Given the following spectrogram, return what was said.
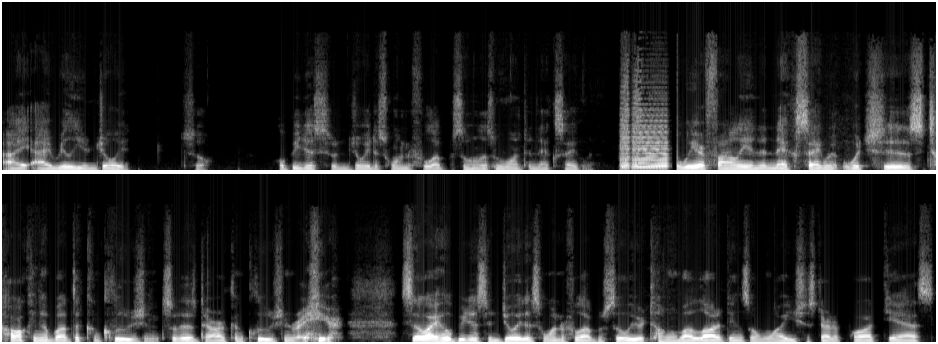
I I really enjoy it. So hope you just enjoy this wonderful episode. Let's move on to the next segment. We are finally in the next segment, which is talking about the conclusion. So this is our conclusion right here. So I hope you just enjoy this wonderful episode. We were talking about a lot of things on why you should start a podcast.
